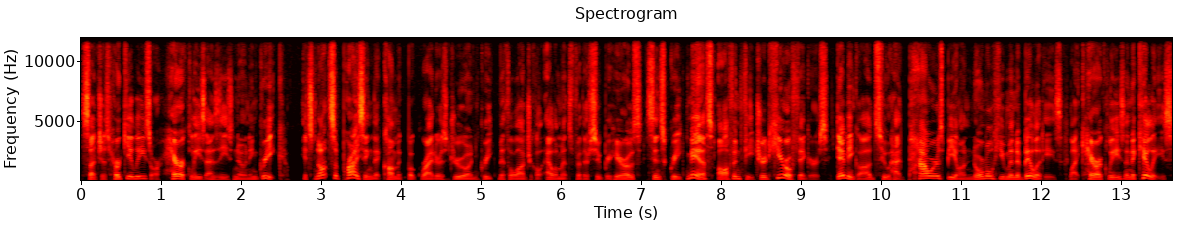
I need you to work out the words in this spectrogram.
such as Hercules or Heracles as he's known in Greek. It's not surprising that comic book writers drew on Greek mythological elements for their superheroes, since Greek myths often featured hero figures, demigods who had powers beyond normal human abilities, like Heracles and Achilles,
